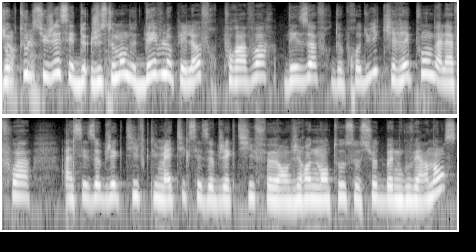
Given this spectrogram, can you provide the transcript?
Donc tout le sujet, c'est justement de développer l'offre pour avoir des offres de produits qui répondent à la fois à ces objectifs climatiques, ces objectifs euh, environnementaux, sociaux de bonne gouvernance,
